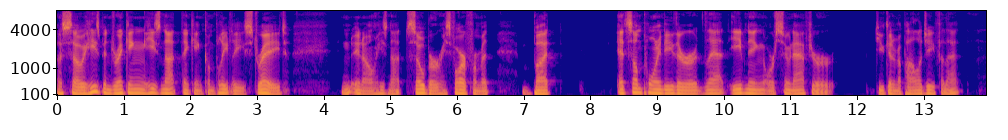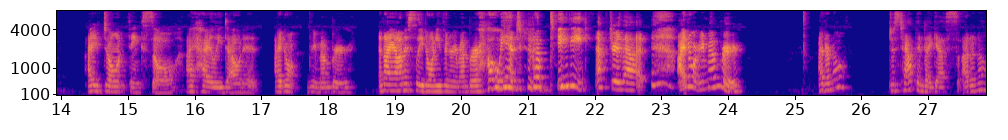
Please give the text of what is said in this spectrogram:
Uh, so he's been drinking. He's not thinking completely straight. You know, he's not sober. He's far from it. But at some point, either that evening or soon after, do you get an apology for that? I don't think so. I highly doubt it. I don't remember. And I honestly don't even remember how we ended up dating after that. I don't remember. I don't know. Just happened, I guess. I don't know.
